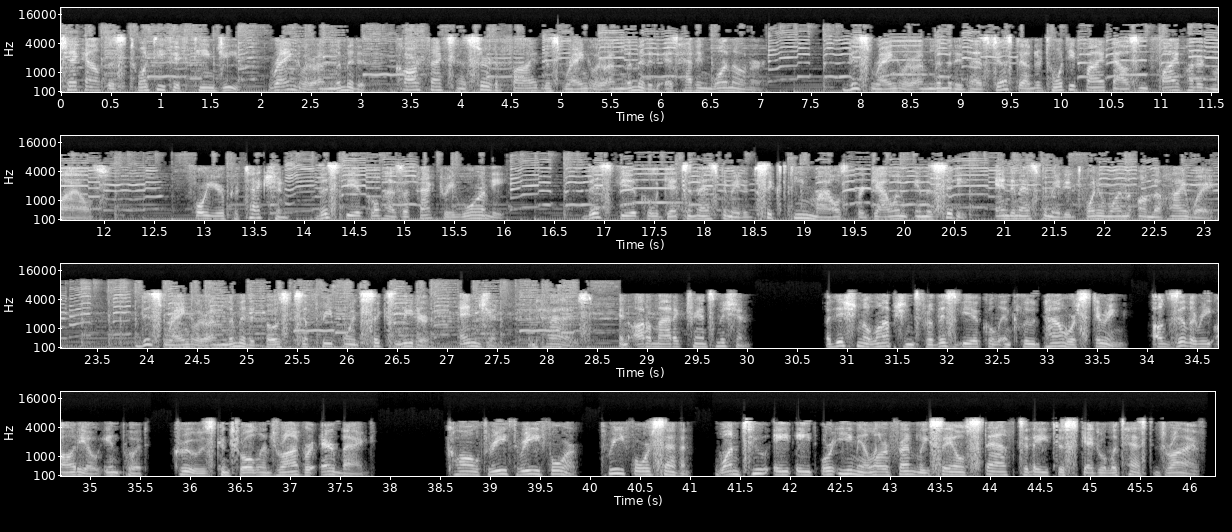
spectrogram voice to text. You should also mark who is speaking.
Speaker 1: Check out this 2015 Jeep Wrangler Unlimited. Carfax has certified this Wrangler Unlimited as having one owner. This Wrangler Unlimited has just under 25,500 miles. For your protection, this vehicle has a factory warranty. This vehicle gets an estimated 16 miles per gallon in the city, and an estimated 21 on the highway. This Wrangler Unlimited boasts a 3.6-liter engine, and has an automatic transmission. Additional options for this vehicle include power steering, auxiliary audio input, cruise control and driver airbag. Call 334-347-1288 or email our friendly sales staff today to schedule a test drive.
